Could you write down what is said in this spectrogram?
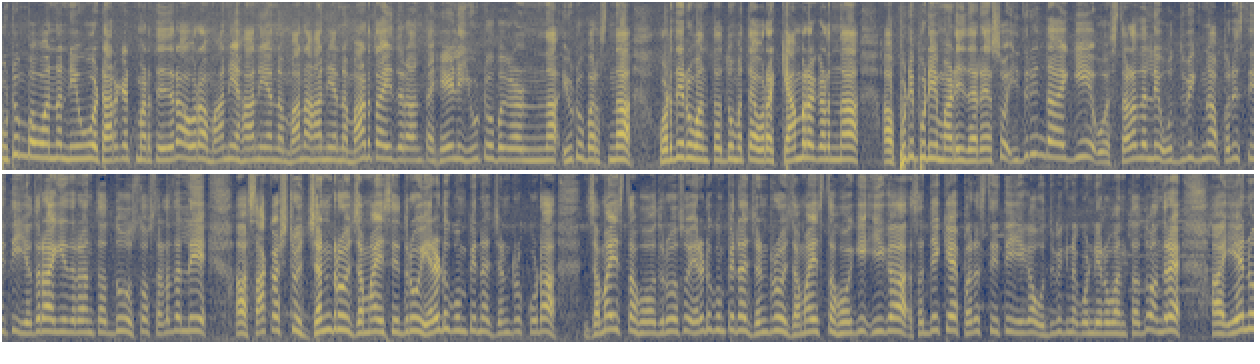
ಕುಟುಂಬವನ್ನು ನೀವು ಟಾರ್ಗೆಟ್ ಮಾಡ್ತಾ ಇದ್ದೀರಾ? ಅವರ ಮಾನಿ ಹಾನಿಯನ್ನು, ಮಾನಹಾನಿಯನ್ನು ಮಾಡ್ತಾ ಇದ್ದೀರಾ ಅಂತ ಹೇಳಿ ಯೂಟ್ಯೂಬ್ಗಳನ್ನ ಯೂಟ್ಯೂಬರ್ಸ್ನ ಹೊಡೆದಿರುವಂಥದ್ದು ಮತ್ತು ಅವರ ಕ್ಯಾಮ್ರಾಗಳನ್ನು ಪುಡಿ ಪುಡಿ ಮಾಡಿದ್ದಾರೆ. ಸೊ ಇದರಿಂದಾಗಿ ಸ್ಥಳದಲ್ಲಿ ಉದ್ವಿಗ್ನ ಪರಿಸ್ಥಿತಿ ಎದುರಾಗಿರುವಂಥದ್ದು. ಸೊ ಸ್ಥಳದಲ್ಲಿ ಸಾಕಷ್ಟು ಜನರು ಜಮಾಯಿಸಿದ್ರು. ಎರಡು ಗುಂಪಿನ ಜನರು ಕೂಡ ಜಮಾಯಿಸ್ತಾ ಹೋದರು. ಸೊ ಎರಡು ಗುಂಪಿನ ಜನರು ಜಮಾಯಿಸ್ತಾ ಹೋಗಿ ಈಗ ಸದ್ಯಕ್ಕೆ ಪರಿಸ್ಥಿತಿ ಈಗ ಉದ್ವಿಗ್ನಗೊಂಡಿರುವಂಥದ್ದು. ಅಂದರೆ ಏನು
